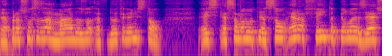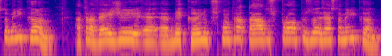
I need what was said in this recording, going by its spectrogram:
é, para as Forças Armadas do, Afeganistão. Essa manutenção era feita pelo exército americano, através de é, é, mecânicos contratados próprios do exército americano.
